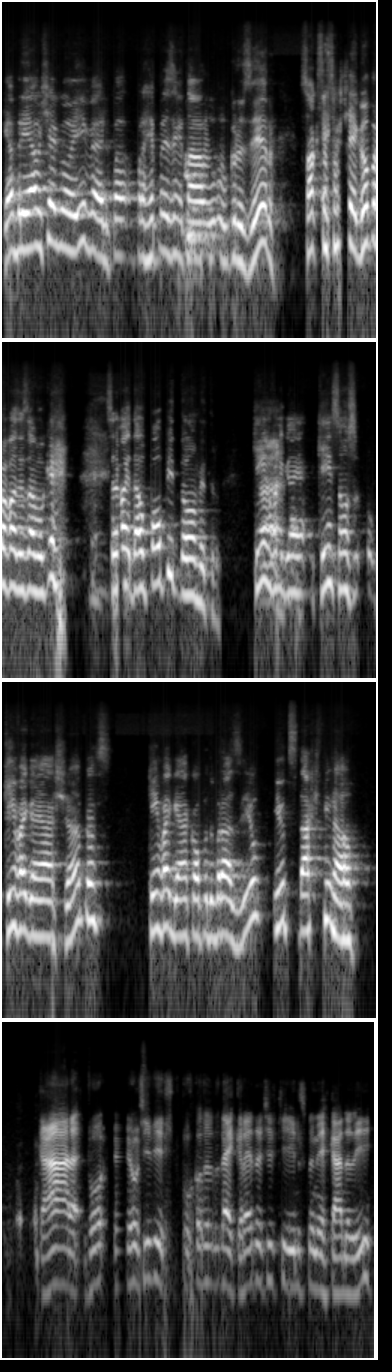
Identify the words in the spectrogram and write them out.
Gabriel chegou aí, velho, para representar o, o, Cruzeiro. Só que você só chegou para fazer, sabe o quê? Você vai dar o palpitômetro. Quem, ah. vai ganhar, quem, são os, quem vai ganhar a Champions, quem vai ganhar a Copa do Brasil e o destaque final. Cara, vou, eu tive, por conta do decreto, eu tive que ir no supermercado ali.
